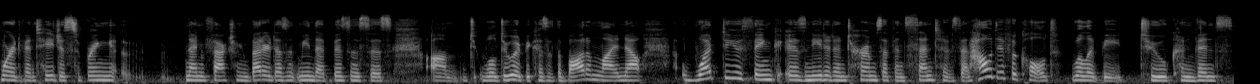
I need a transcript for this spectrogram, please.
more advantageous to bring manufacturing better doesn't mean that businesses um, will do it because of the bottom line. Now, what do you think is needed in terms of incentives, and how difficult will it be to convince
